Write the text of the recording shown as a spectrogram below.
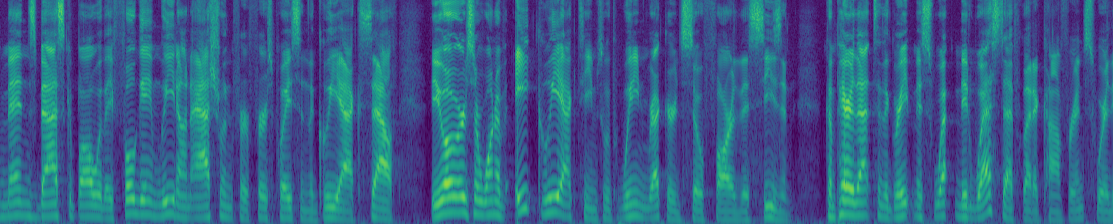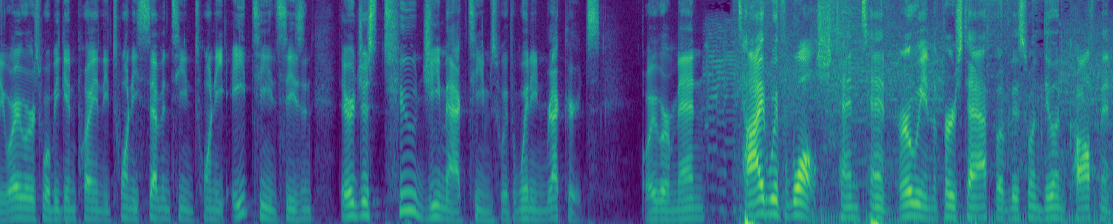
men's basketball with a full game lead on Ashland for first place in the GLIAC South. The Oilers are one of eight GLIAC teams with winning records so far this season. Compare that to the Great Midwest Athletic Conference, where the Oilers will begin playing the 2017-2018 season. There are just two GMAC teams with winning records. Oiler men tied with Walsh 10-10. Early in the first half of this one, Dylan Kaufman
